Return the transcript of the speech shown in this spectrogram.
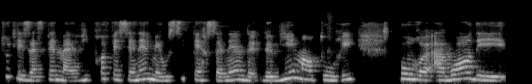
tous les aspects de ma vie professionnelle, mais aussi personnelle, de, bien m'entourer pour avoir des,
